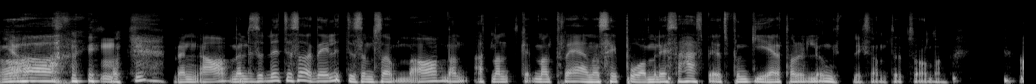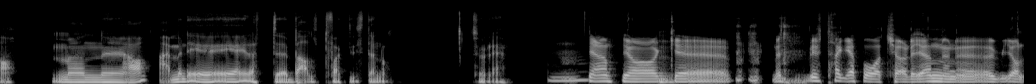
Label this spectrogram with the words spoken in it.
Mm. Men ja, men det är så- lite så, det är lite som, som ja, man, att man, man tränar sig på, men det är så här spelet fungerar, ta det lugnt. Liksom, typ så. Man, ja. Men eh, ja, nej, men det är rätt eh, ballt faktiskt ändå. Så det. Mm. Ja, jag eh, men blev taggad på att köra det igen nu när jag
